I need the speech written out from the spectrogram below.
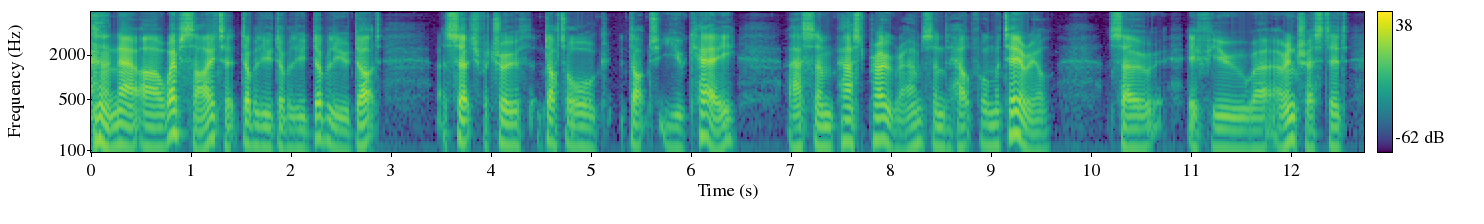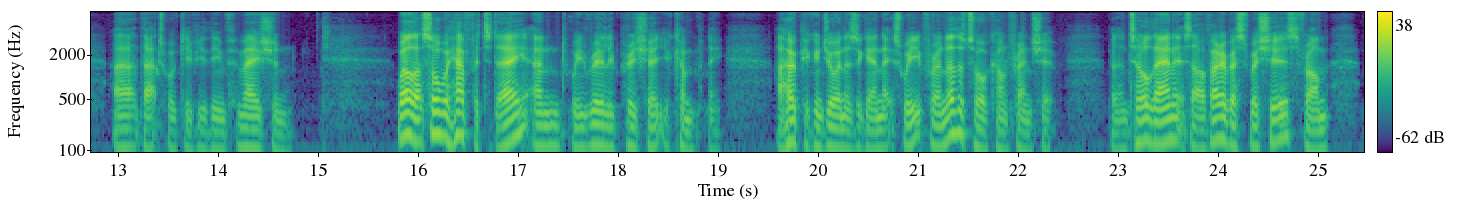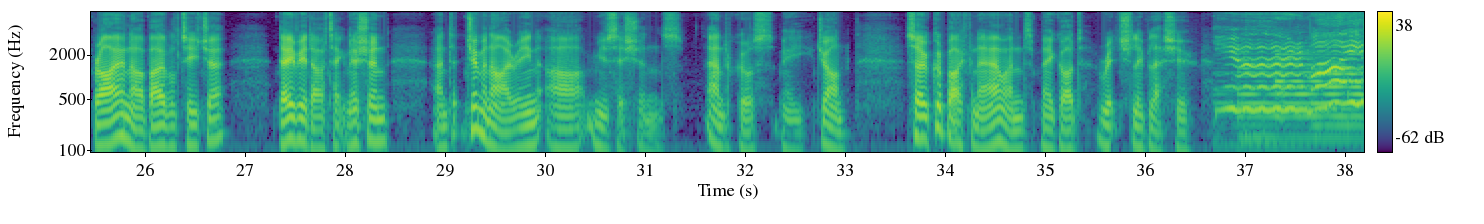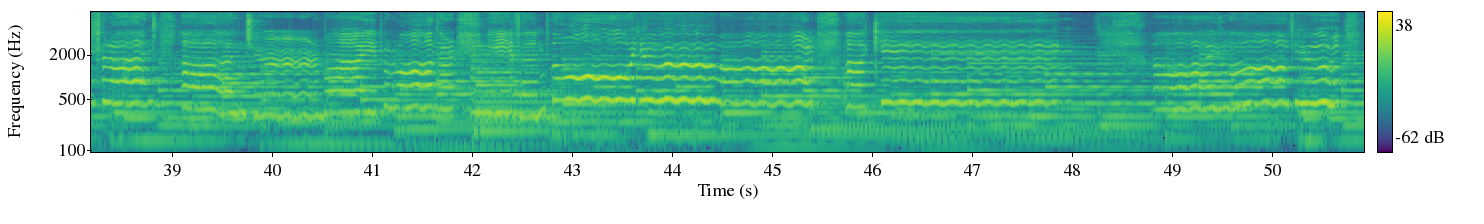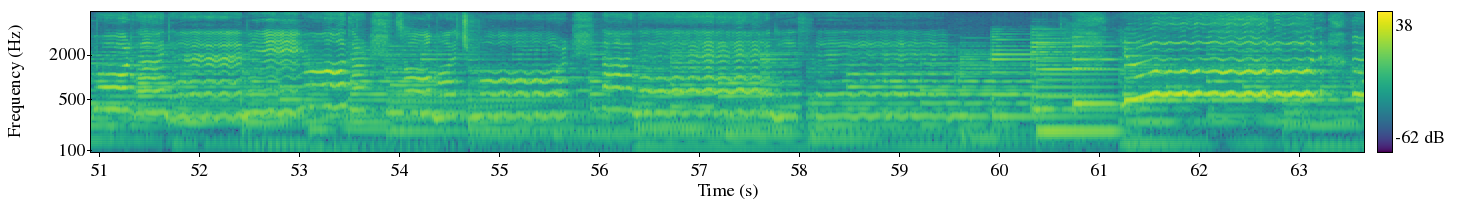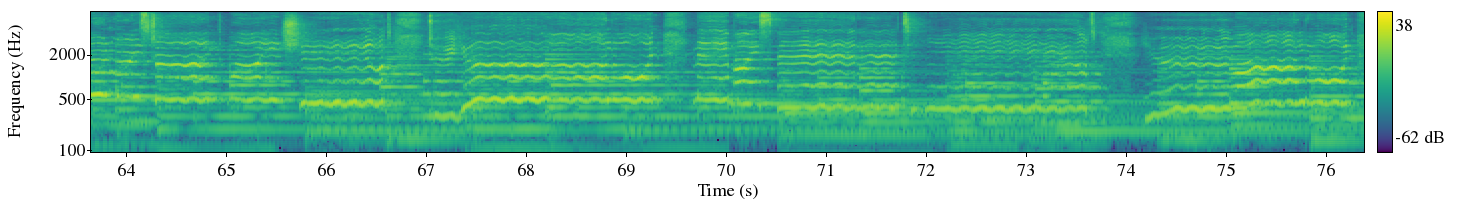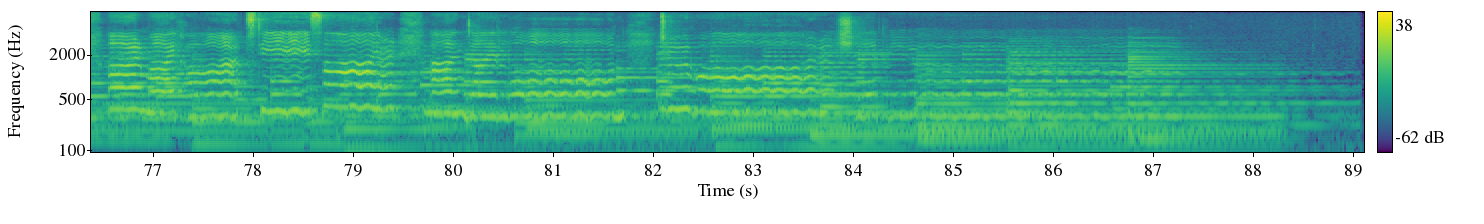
now, our website at www.searchfortruth.org.uk has some past programs and helpful material. So, if you uh, are interested, uh, that will give you the information. Well, that's all we have for today, and we really appreciate your company. I hope you can join us again next week for another talk on friendship. But until then, it's our very best wishes from Brian, our Bible teacher, David, our technician, and Jim and Irene, our musicians, and of course me, John. So goodbye for now, and may God richly bless you frei.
